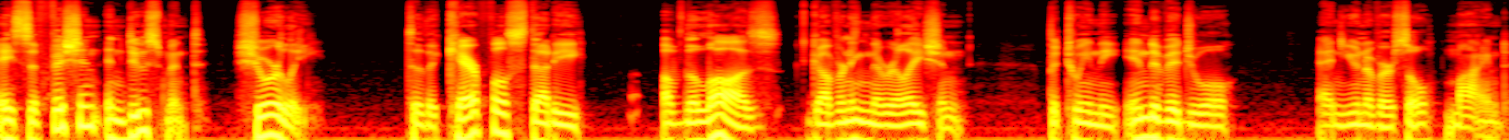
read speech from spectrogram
a sufficient inducement, surely, to the careful study of the laws governing the relation between the individual and universal mind.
